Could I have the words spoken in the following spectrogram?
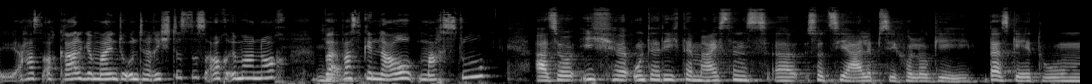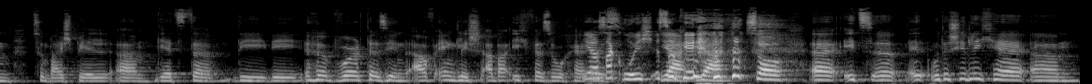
äh, hast auch gerade gemeint, du unterrichtest es auch immer noch. Ja. Was genau machst du? Also ich äh, unterrichte meistens äh, soziale Psychologie. Das geht um zum Beispiel äh, jetzt äh, die die Wörter sind auf Englisch, aber ich versuche. Ja, es, sag ruhig, ist ja, okay. Ja, so äh, it's äh, unterschiedliche ähm,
